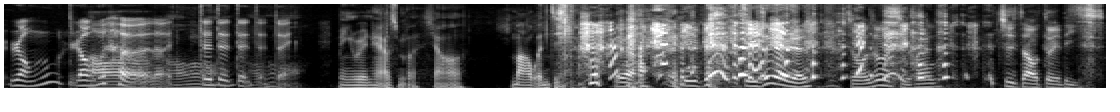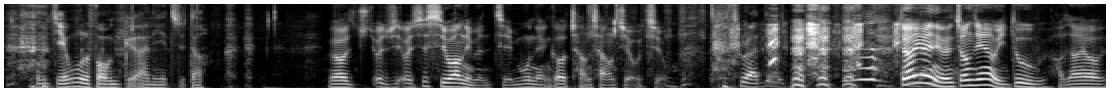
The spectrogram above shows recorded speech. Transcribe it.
融融合了。哦对对对对对。哦明瑞，你还有什么想要骂文静的？没有啊，你你这个人怎么这么喜欢制造对立？我们节目的风格啊，你也知道。没有，我我是希望你们节目能够长长久久。突然对 对啊，因为你们中间有一度好像要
